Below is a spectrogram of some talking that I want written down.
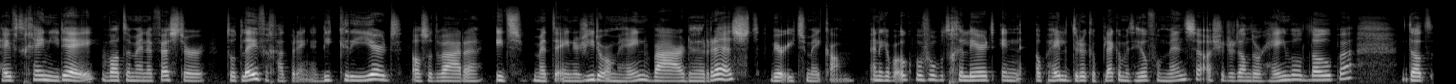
heeft geen idee wat de manifester tot leven gaat brengen. Die creëert als het ware iets met de energie eromheen, waar de rest weer iets mee kan. En ik heb ook bijvoorbeeld geleerd in, op hele drukke plekken met heel veel mensen, als je er dan doorheen wilt lopen, dat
